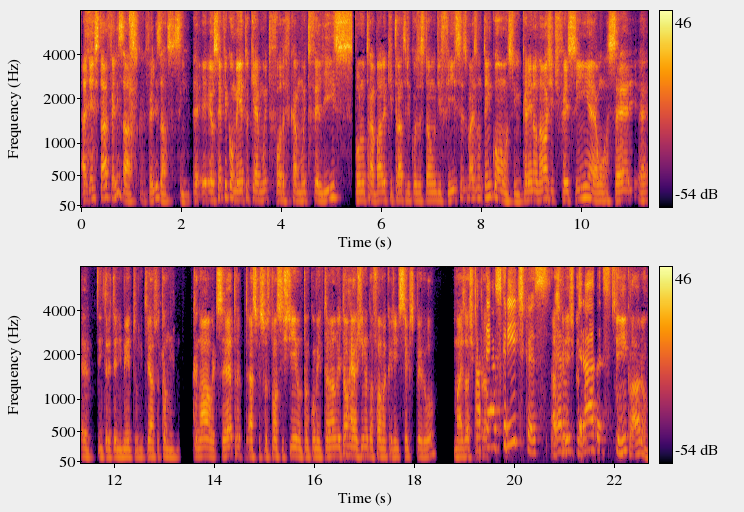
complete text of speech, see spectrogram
A gente está felizaço, cara, felizaço, sim. É, é, eu sempre comento que é muito foda ficar muito feliz por um trabalho que trata de coisas tão difíceis, mas não tem como, assim. Querendo ou não, a gente fez sim, é uma série, é, é entretenimento, entre aspas, tá no canal, etc. As pessoas estão assistindo, estão comentando, estão reagindo da forma que a gente sempre esperou. Mas acho que Até pra... as críticas as eram críticas, esperadas. Sim, claro.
